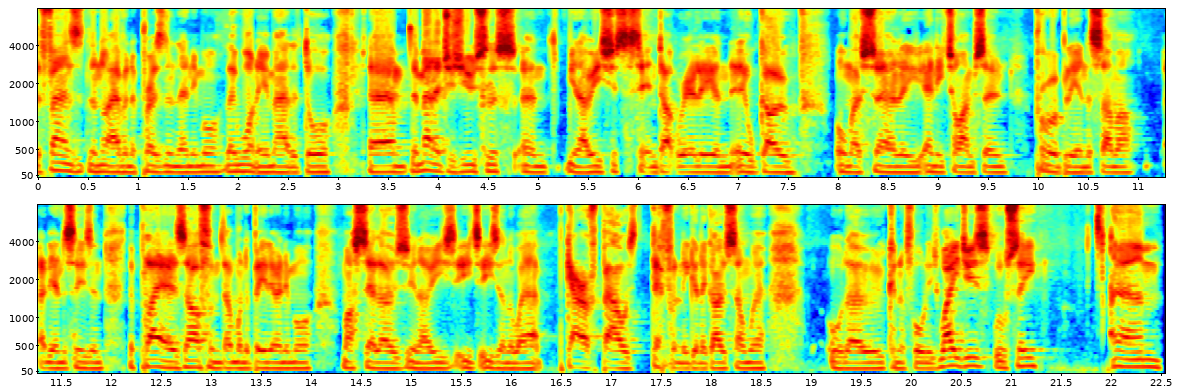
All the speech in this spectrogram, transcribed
the fans they're not having a president anymore. They want him out the door. Um, the manager's useless and you know he's just a sitting duck really and he'll go almost certainly anytime soon probably in the summer at the end of the season. The players half of them don't want to be there anymore. Marcelo's you know he's, he's, he's on the way out. Gareth Bale's definitely going to go somewhere although who can afford his wages? We'll see. Um,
